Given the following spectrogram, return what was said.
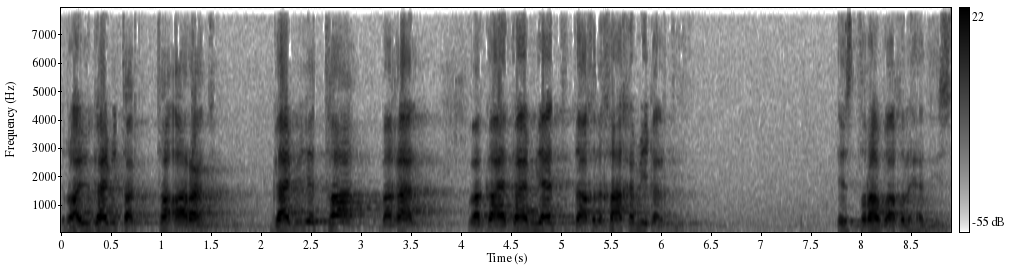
راوی گاهی تا, تا آرنج گاهی تا بغل و گاهی گاهی داخل خاک میغلطی. استراب داخل حدیث.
